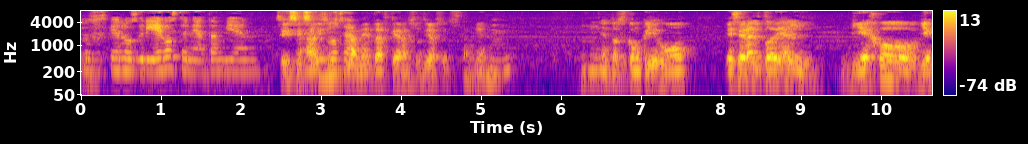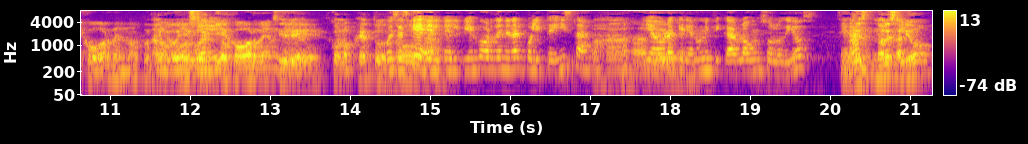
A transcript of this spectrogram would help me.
Pues es que los griegos tenían también. Sí, sí, Ajá, sí. sus O sea- planetas que eran sus dioses también. Entonces como que llegó, ese era el, todavía el viejo viejo orden, ¿no? Porque luego llegó el viejo orden Sí, de... de- con objetos. Pues ¿no? es que el, el viejo orden era el politeísta Ajá. Ajá, y de- ahora querían unificarlo a un solo dios. No les, no les salió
